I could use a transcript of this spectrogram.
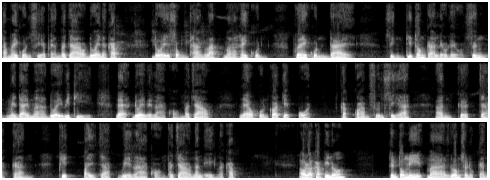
ทำให้คุณเสียแผนพระเจ้าด้วยนะครับ โดยส่งทางลัดมาให้คุณ เพื่อให้คุณได้สิ่งที่ต้องการเร็วๆ ซึ่งไม่ได้มาด้วยวิธีและด้วยเวลาของพระเจ้า แล้วคุณก็เจ็บปวดกับความสูญเสีย อันเกิดจากการผิดไปจากเวลาของพระเจ้านั่นเองล่ะครับ เอาละครับพี่น้องถึงตรงนี้มาร่วมสนุกกัน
